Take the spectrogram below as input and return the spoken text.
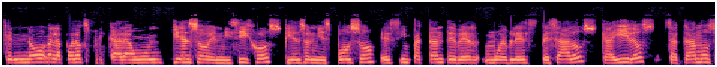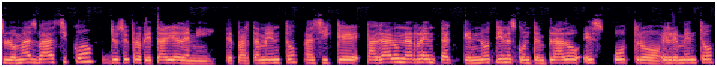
que no me la puedo explicar aún. Pienso en mis hijos, pienso en mi esposo. Es impactante ver muebles pesados, caídos. Sacamos lo más básico. Yo soy propietaria de mi departamento, así que pagar una renta que no tienes contemplado es otro elemento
